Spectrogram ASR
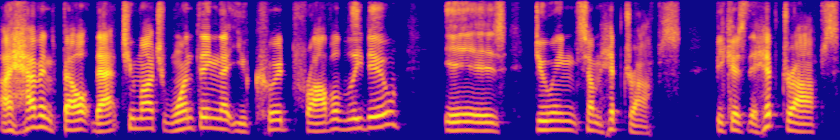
I haven't felt that too much. One thing that you could probably do is doing some hip drops because the hip drops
